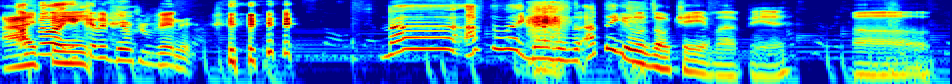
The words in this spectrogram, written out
I, I, feel like it could have been prevented. nah, I feel like that was. I think it was okay in my opinion. Uh, I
